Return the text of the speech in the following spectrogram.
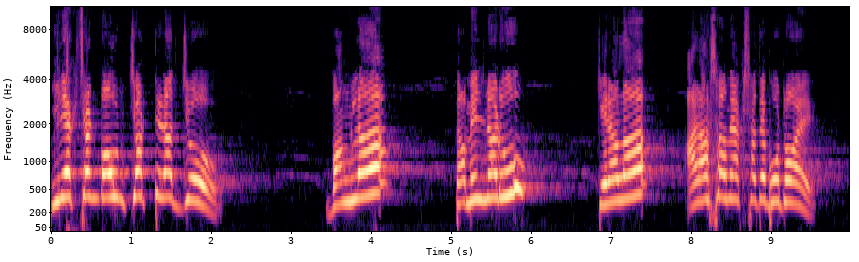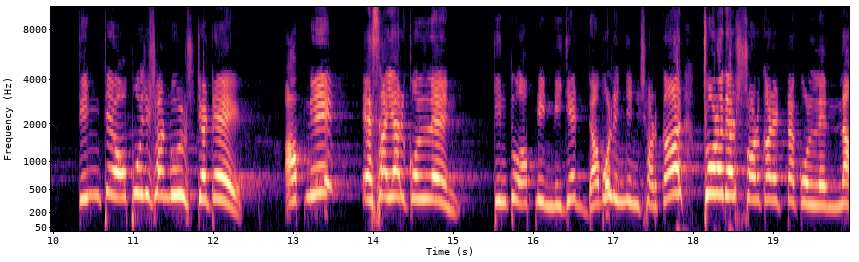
ইলেকশন বাউন্ড চারটে রাজ্য। বাংলা, তামিলনাড়ু, কেরালা আর আসাম একসাথে ভোট হয়। তিনটে অপোজিশন রুল স্টেটে আপনি এসআইআর করলেন, কিন্তু আপনি নিজের ডাবল ইঞ্জিন সরকার, চোরদের সরকারেরটা করলেন না।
